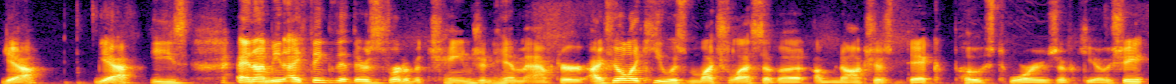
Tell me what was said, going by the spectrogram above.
Yeah, yeah, he's, and I mean, I think that there's sort of a change in him after. I feel like he was much less of a obnoxious dick post Warriors of Kyoshi.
